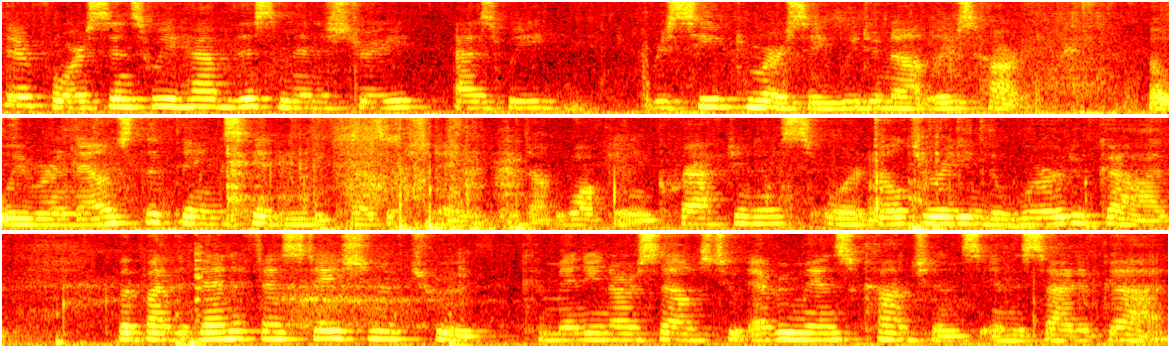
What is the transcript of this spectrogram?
Therefore, since we have this ministry, as we received mercy, we do not lose heart. But we renounce the things hidden because of shame, not walking in craftiness or adulterating the word of God, but by the manifestation of truth, commending ourselves to every man's conscience in the sight of God.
